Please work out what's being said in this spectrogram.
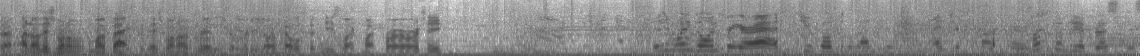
Look, I know there's one on my back, but there's one over here that's got really low health, and he's like my priority. There's one going for your ass, but you go for the one for at your front first. Probably address this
